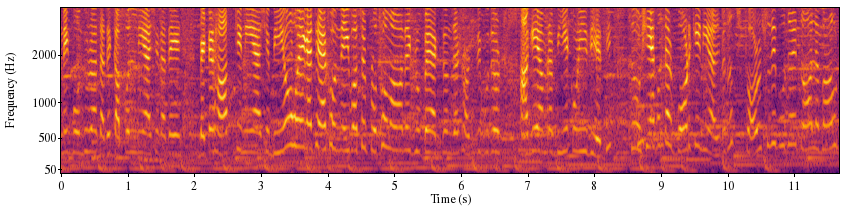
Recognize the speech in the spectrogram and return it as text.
অনেক বন্ধুরা তাদের কাপল নিয়ে আসে তাদের বেটার হাফকে নিয়ে আসে বিয়েও হয়ে গেছে এখন এই বছর প্রথম আমাদের গ্রুপে একজন যা সরস্বতী পুজোর আগে আমরা বিয়ে করিয়ে দিয়েছি। তো সে এখন তার বরকে নিয়ে আসবে। তো সরস্বতী পুজোয় ইটস অল অ্যাবাউট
